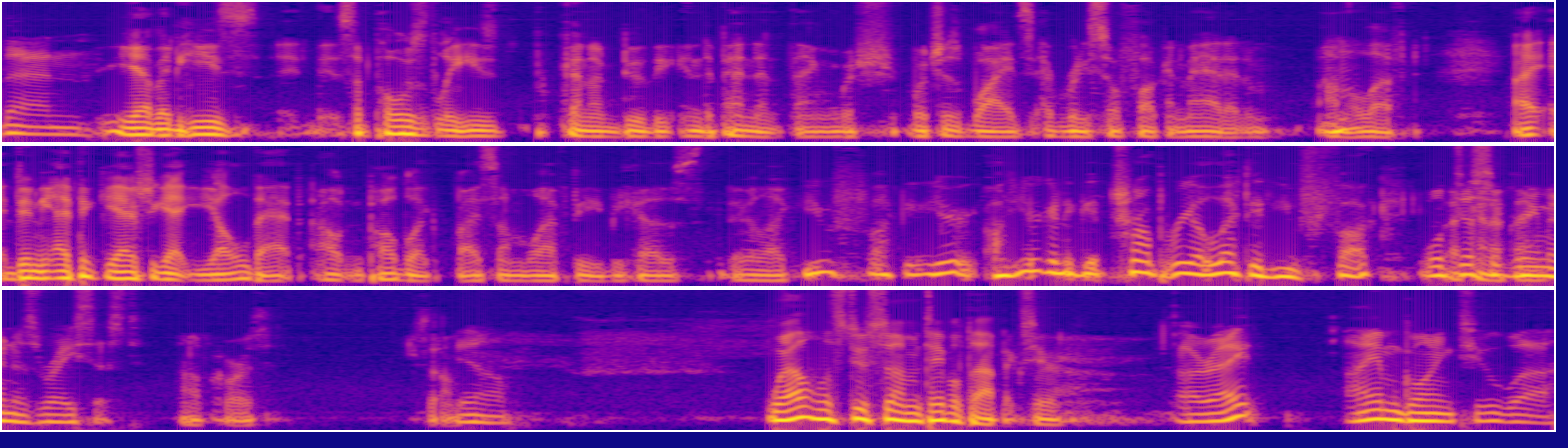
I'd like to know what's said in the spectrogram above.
than yeah, but he's supposedly he's gonna do the independent thing, which which is why it's everybody's so fucking mad at him on the left. I didn't. I think he actually got yelled at out in public by some lefty because they're like, "You fucking, you're oh, you're gonna get Trump reelected, you fuck." well, That kind of disagreement is racist. of course. So yeah. Well, let's do some table topics here. All right. I am going to uh,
